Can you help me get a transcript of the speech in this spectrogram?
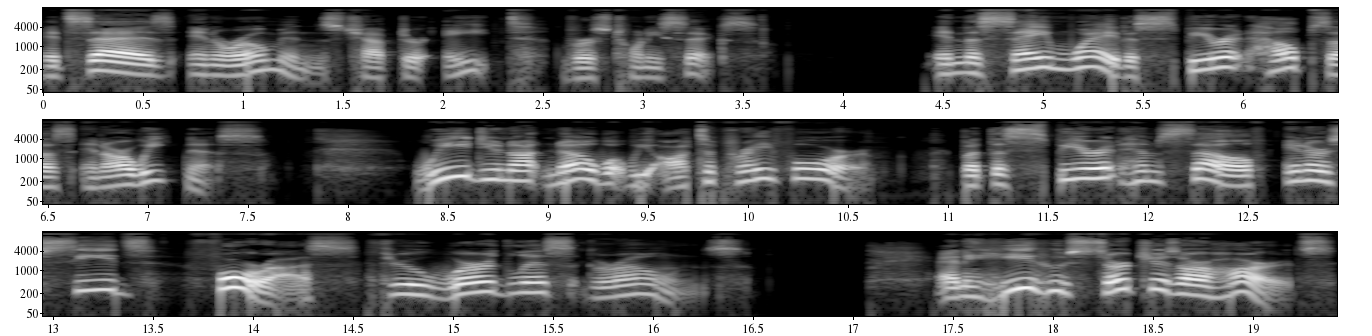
It says in Romans chapter 8, verse 26 In the same way, the Spirit helps us in our weakness. We do not know what we ought to pray for, but the Spirit Himself intercedes for us through wordless groans. And he who searches our hearts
